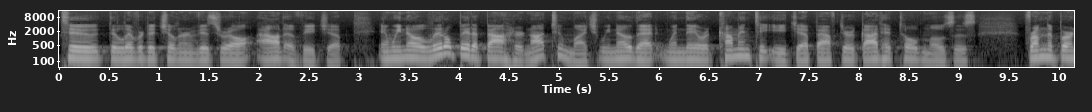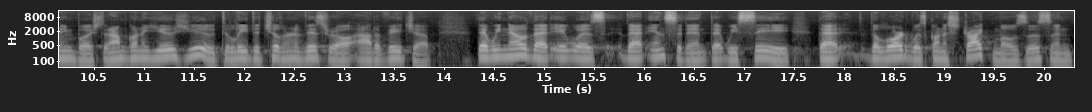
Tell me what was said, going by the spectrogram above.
to deliver the children of Israel out of Egypt. And we know a little bit about her, not too much. We know that when they were coming to Egypt, after God had told Moses from the burning bush that I'm going to use you to lead the children of Israel out of Egypt. That we know that it was that incident that we see that the Lord was going to strike Moses, and,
